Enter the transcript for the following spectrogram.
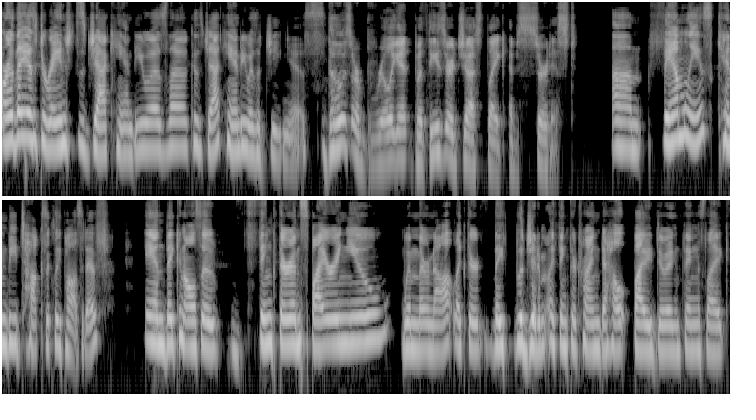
Are they as deranged as Jack Handey was though? Because Jack Handey was a genius. those are brilliant, but these are just like absurdist. Um, families can be toxically positive, and they can also think they're inspiring you when they're not. Like they're they legitimately think they're trying to help by doing things like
